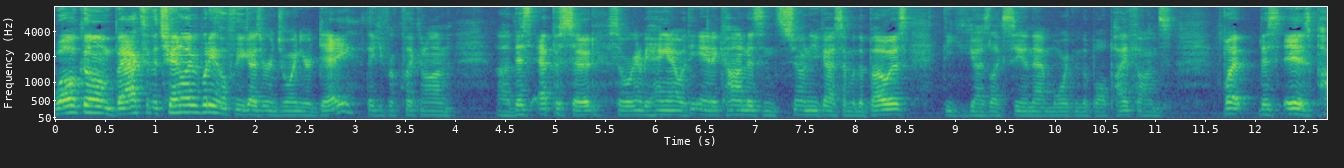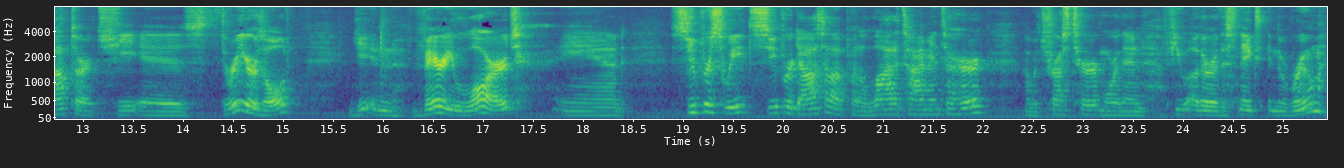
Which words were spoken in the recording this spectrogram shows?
Welcome back to the channel, everybody. Hopefully you guys are enjoying your day. Thank you for clicking on uh, this episode. So we're gonna be hanging out with the anacondas and showing you guys some of the boas. I think you guys like seeing that more than the ball pythons. But this is Pop-Tart. She is three years old, getting very large and super sweet, super docile. I put a lot of time into her. I would trust her more than a few other of the snakes in the room.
